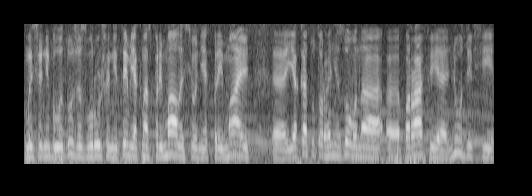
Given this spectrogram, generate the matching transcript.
ми сьогодні були дуже зворушені тим, як нас приймали сьогодні, як приймають, е, яка тут організована е, парафія. Люди всі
